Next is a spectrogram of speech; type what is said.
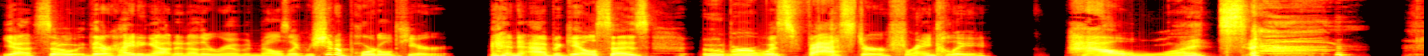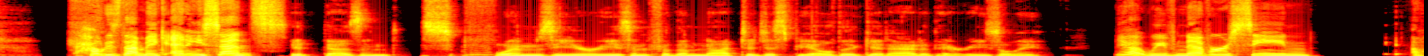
yeah, so they're hiding out in another room and Mel's like, "We should have portaled here." And Abigail says, "Uber was faster, frankly." How? What? How does that make any sense? It doesn't. It's flimsy reason for them not to just be able to get out of there easily. Yeah, we've never seen. uh,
